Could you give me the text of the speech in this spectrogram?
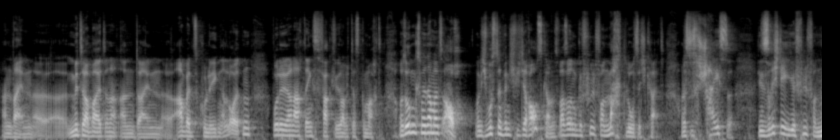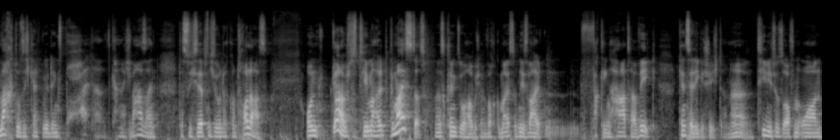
an deinen äh, Mitarbeitern, an deinen äh, Arbeitskollegen, an Leuten, wo du danach denkst, fuck, wieso habe ich das gemacht? Und so ging es mir damals auch. Und ich wusste dann, wenn ich wieder rauskam, es war so ein Gefühl von Machtlosigkeit. Und das ist scheiße. Dieses richtige Gefühl von Machtlosigkeit, wo du denkst, boah, Alter, das kann nicht wahr sein, dass du dich selbst nicht so unter Kontrolle hast. Und ja, habe ich das Thema halt gemeistert. Das klingt so, habe ich einfach gemeistert. Nee, es war halt ein fucking harter Weg. Kennst ja die Geschichte, ne? Tinnitus auf den Ohren,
